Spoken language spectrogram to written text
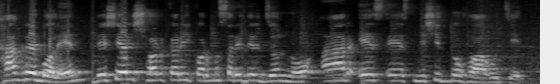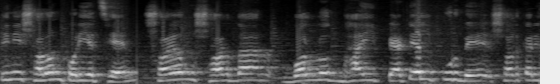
খাগড়ে বলেন, দেশের সরকারি কর্মচারীদের জন্য আর এস এস নিষিদ্ধ হওয়া উচিত। তিনি স্মরণ করিয়েছেন, স্বয়ং সর্দার বল্লভ ভাই প্যাটেল পূর্বে সরকারি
